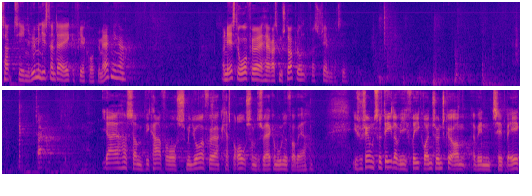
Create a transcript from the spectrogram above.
Tak til miljøministeren. Der er ikke flere kort bemærkninger. Og næste ordfører er hr. Rasmus Stoklund fra Socialdemokratiet. Tak. Jeg er her som vikar for vores miljøordfører, Kasper Aarhus, som desværre ikke har mulighed for at være her. I Socialdemokratiet deler vi Fri Grønnes ønske om at vende, tilbage,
